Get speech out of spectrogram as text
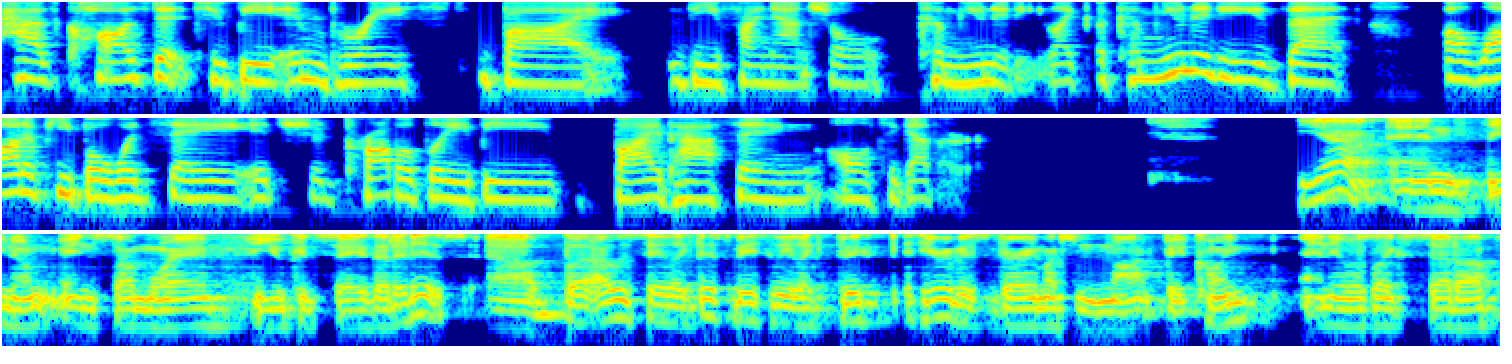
has caused it to be embraced by the financial community, like a community that a lot of people would say it should probably be bypassing altogether? Yeah, and you know, in some way, you could say that it is. Uh, but I would say like this: basically, like Big, Ethereum is very much not Bitcoin, and it was like set up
